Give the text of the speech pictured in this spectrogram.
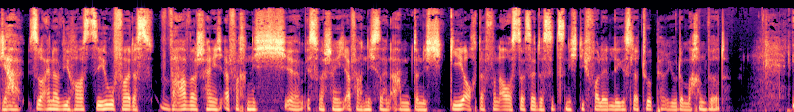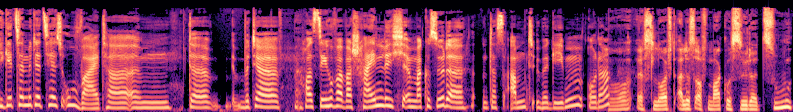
Ja, so einer wie Horst Seehofer, das war wahrscheinlich einfach nicht, äh, ist wahrscheinlich einfach nicht sein Amt. Und ich gehe auch davon aus, dass er das jetzt nicht die volle Legislaturperiode machen wird. Wie geht's denn mit der CSU weiter? Ähm, da wird ja Horst Seehofer wahrscheinlich äh, Markus Söder das Amt übergeben, oder? Ja, es läuft alles auf Markus Söder zu.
